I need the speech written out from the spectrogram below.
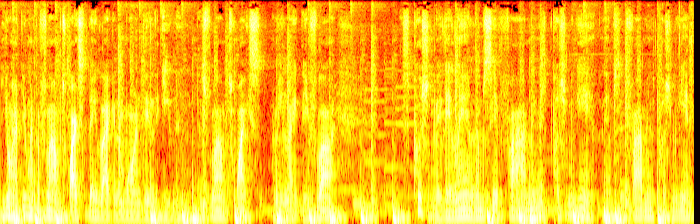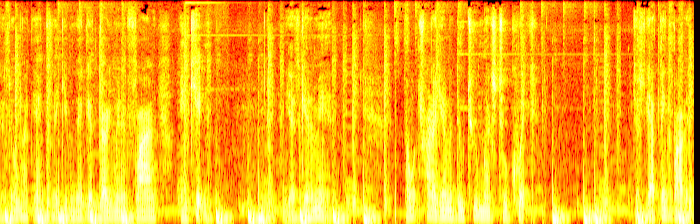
You don't have you don't have to fly them twice a day, like in the morning, then in the evening. Just fly them twice. I mean, like they fly. Just push them. They, they land, let them sit five minutes, push them again. Let them sit five minutes, push them again. Just do them like that until they give them that good 30 minute flying and kitting. And just get them in. Don't try to get them to do too much too quick. Just you gotta think about it.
